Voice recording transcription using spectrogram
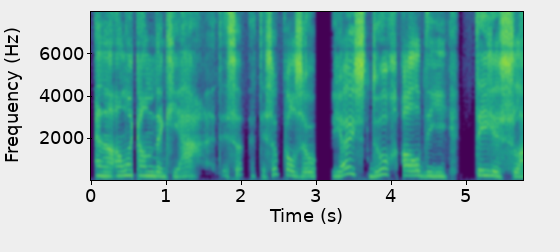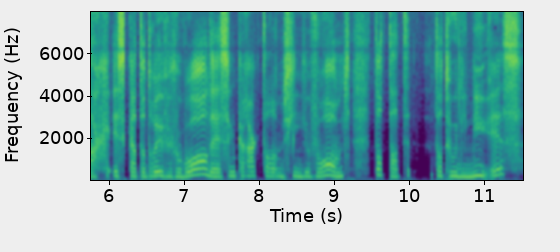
En aan de andere kant denk je, ja, het is, het is ook wel zo. Juist door al die tegenslag is Katadreuven geworden, is zijn karakter misschien gevormd tot dat tot hoe die nu is.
